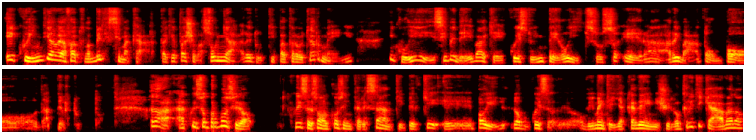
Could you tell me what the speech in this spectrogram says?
e quindi aveva fatto una bellissima carta che faceva sognare tutti i patrioti armeni in cui si vedeva che questo impero Ixos era arrivato un po' dappertutto. Allora, a questo proposito, queste sono cose interessanti perché eh, poi dopo questo ovviamente gli accademici lo criticavano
